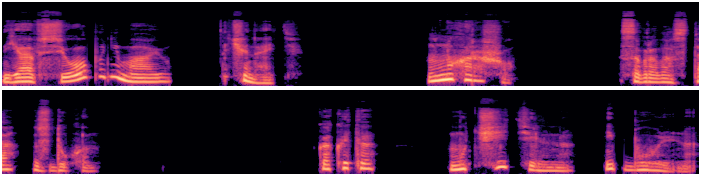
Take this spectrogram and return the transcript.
Я все понимаю. Начинайте. Ну, хорошо. Собралась та с духом. Как это мучительно и больно.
